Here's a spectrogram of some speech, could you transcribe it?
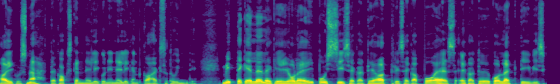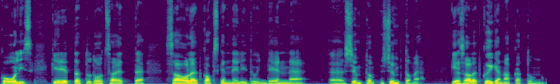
haigusnähte kakskümmend neli kuni nelikümmend kaheksa tundi. mitte kellelegi ei ole ei bussis ega teatris ega poes ega töökollektiivis, koolis kirjutatud otsaette, sa oled kakskümmend neli tundi enne äh, sümptom-, sümptome ja sa oled kõige nakatunum.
